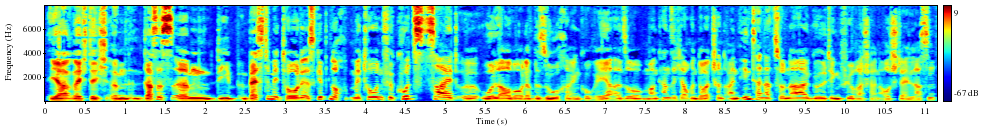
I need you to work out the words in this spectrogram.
Ja, richtig. Ähm, das ist ähm, die beste Methode. Es gibt noch Methoden für Kurzzeiturlaube oder Besucher in Korea. Also man kann sich auch in Deutschland einen international gültigen Führerschein ausstellen lassen.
